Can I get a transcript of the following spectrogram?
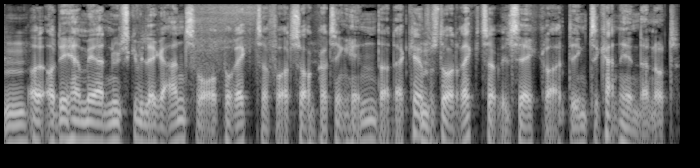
Mm. Och, och det här med att nu ska vi lägga ansvar på rektor för att saker och ting händer. Där kan jag förstå att rektor vill säkra att det inte kan hända något.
